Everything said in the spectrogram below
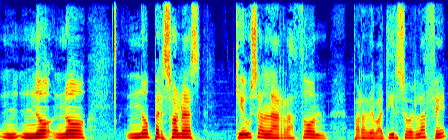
no, no, no personas que usan la razón para debatir sobre la fe,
